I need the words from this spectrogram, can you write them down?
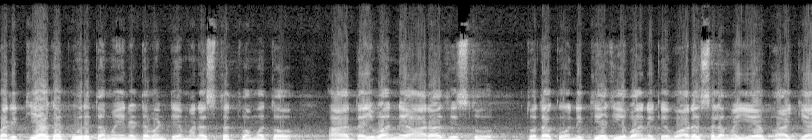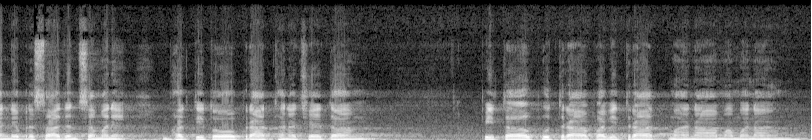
పరిత్యాగపూరితమైనటువంటి మనస్తత్వముతో ఆ దైవాన్ని ఆరాధిస్తూ తుదకు నిత్య జీవానికి వారసులమయ్యే భాగ్యాన్ని ప్రసాదించమని భక్తితో ప్రార్థన చేద్దాం. पितापुत्रः पवित्रात्मना मम नाम्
